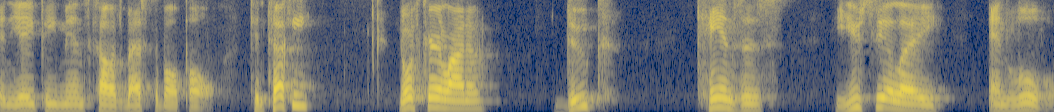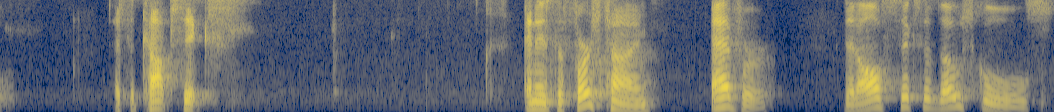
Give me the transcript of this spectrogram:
in the AP men's college basketball poll Kentucky, North Carolina, Duke, Kansas, UCLA, and Louisville. That's the top six. And it's the first time ever that all six of those schools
